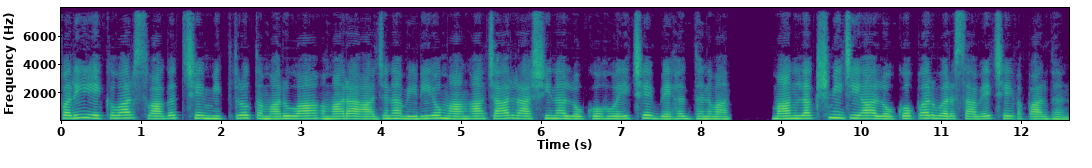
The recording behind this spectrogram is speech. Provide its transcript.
ફરી એકવાર સ્વાગત છે મિત્રો, તમારું આ અમારા આજના વિડીયોમાં આ ચાર રાશિના લોકો હોય છે, બેહદ ધનવાન. માંગ લક્ષ્મીજી આ લોકો પર વરસાવે છે, અપાર ધન.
